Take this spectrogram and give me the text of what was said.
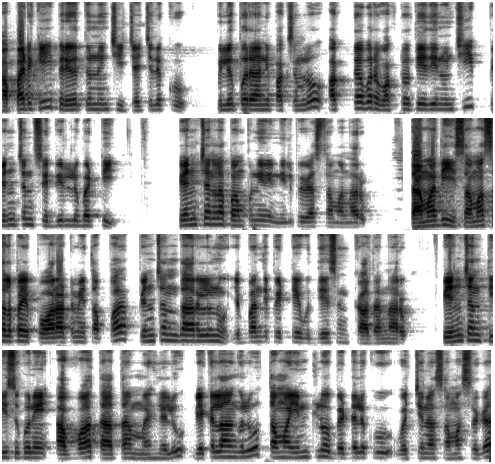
అప్పటికి ప్రభుత్వం నుంచి చర్చలకు పిలుపురాని పక్షంలో అక్టోబర్ ఒకటో తేదీ నుంచి పెన్షన్ షెడ్యూళ్ళు బట్టి పెన్షన్ల పంపిణీని నిలిపివేస్తామన్నారు. తమది సమస్యలపై పోరాటమే తప్ప పెన్షన్దారులను ఇబ్బంది పెట్టే ఉద్దేశం కాదన్నారు. పెన్షన్ తీసుకునే అవ్వ తాత మహిళలు వికలాంగులు తమ ఇంట్లో బిడ్డలకు వచ్చిన సమస్యగా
